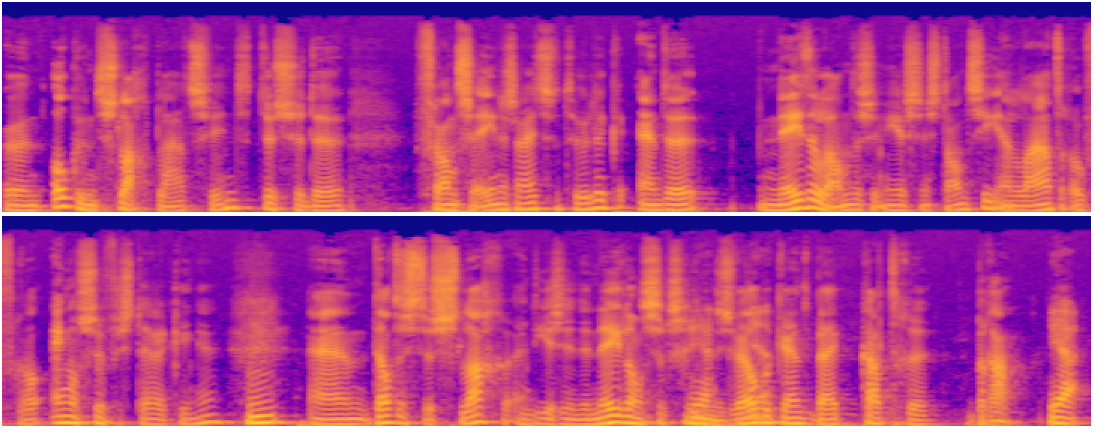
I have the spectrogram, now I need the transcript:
een, ook een slag plaatsvindt tussen de Fransen enerzijds natuurlijk en de Nederlanders in eerste instantie en later ook vooral Engelse versterkingen. Hm. En dat is de slag, en die is in de Nederlandse geschiedenis Ja, wel ja. bekend bij Quatre Bras. Ja.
